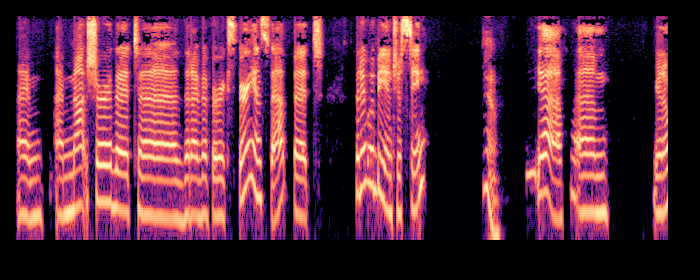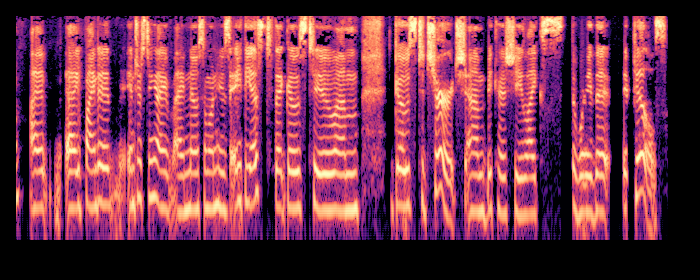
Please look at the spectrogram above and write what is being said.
I'm I'm not sure that uh, that I've ever experienced that, but but it would be interesting. Yeah. Yeah. Um, you know i i find it interesting. I i know someone who's atheist that goes to um goes to church um because she likes the way that it feels.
